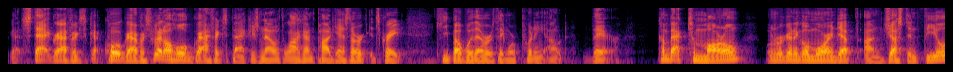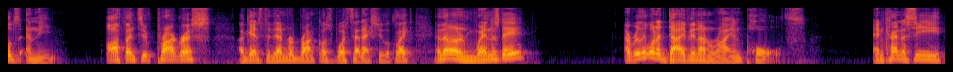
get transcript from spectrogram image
we got stat graphics, we got quote graphics. We got a whole graphics package now with Lock Podcast Network. It's great. Keep up with everything we're putting out there. Come back tomorrow when we're going to go more in depth on Justin Fields and the offensive progress against the Denver Broncos. What's that actually look like? And then on Wednesday, I really want to dive in on Ryan Poles and kind of see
